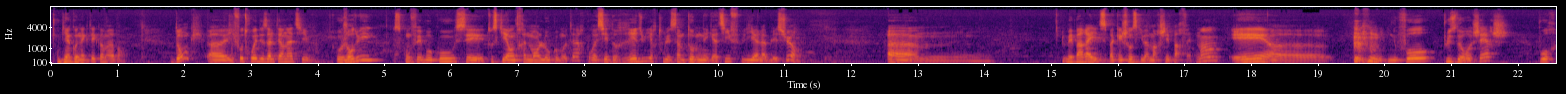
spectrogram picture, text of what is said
tout bien connectés comme avant. Donc, il faut trouver des alternatives. Aujourd'hui, ce qu'on fait beaucoup, c'est tout ce qui est entraînement locomoteur pour essayer de réduire tous les symptômes négatifs liés à la blessure. Euh, mais pareil, c'est pas quelque chose qui va marcher parfaitement et euh, il nous faut plus de recherche pour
